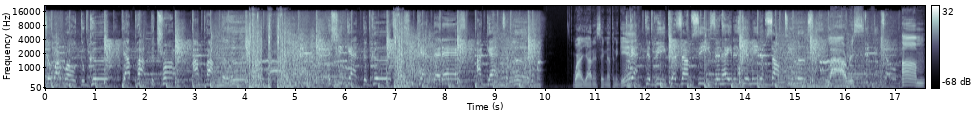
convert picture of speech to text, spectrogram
So I rolled through good. Y'all pop the trunk. I pop the hood. And she got the goods. She got that ass. I got to look. Why y'all didn't say nothing again? Got to be cause I'm seasoned. Haters give me them salty looks. Lawry's. 50 told me Um,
